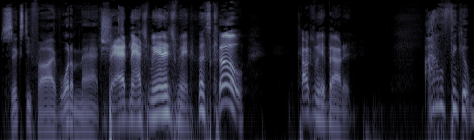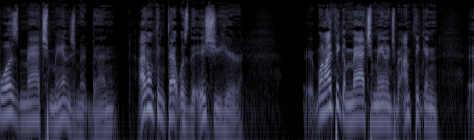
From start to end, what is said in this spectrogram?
65. What a match. Bad match management. Let's go. Talk to me about it. I don't think it was match management, Ben. I don't think that was the issue here. When I think of match management, I'm thinking uh,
